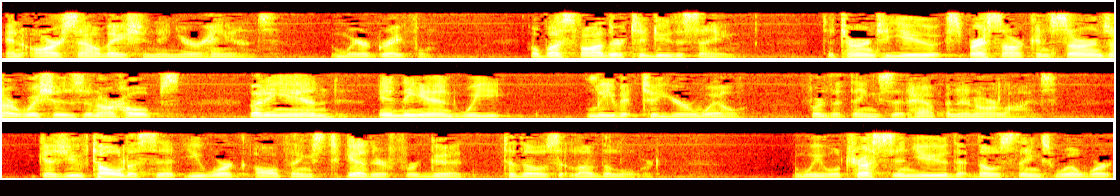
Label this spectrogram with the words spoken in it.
and our salvation in your hands, and we're grateful. Help us, Father, to do the same to turn to you, express our concerns, our wishes, and our hopes. But in the end, in the end, we leave it to your will for the things that happen in our lives. Because you've told us that you work all things together for good to those that love the Lord. And we will trust in you that those things will work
